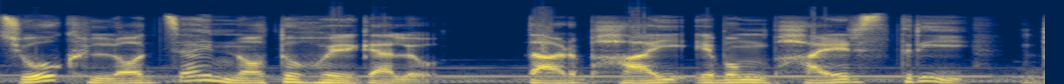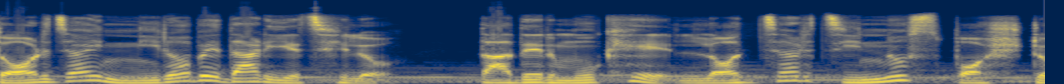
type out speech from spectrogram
চোখ লজ্জায় নত হয়ে গেল। তার ভাই এবং ভাইয়ের স্ত্রী দরজায় নীরবে দাঁড়িয়েছিল। তাদের মুখে লজ্জার চিহ্ন স্পষ্ট।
